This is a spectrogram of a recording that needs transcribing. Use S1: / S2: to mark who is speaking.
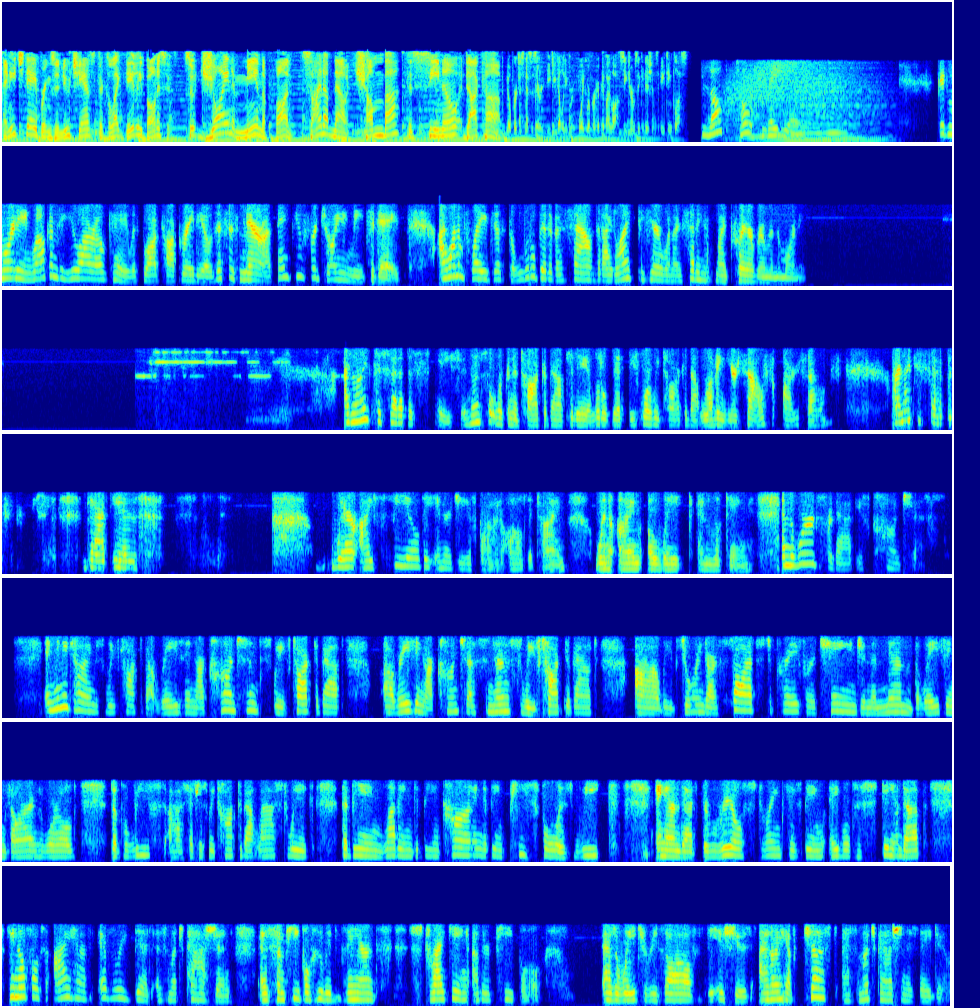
S1: and each day brings a new chance to collect daily bonuses. So join me in the fun. Sign up now at ChumbaCasino.com.
S2: No purchase necessary. VGW Group. Void were prohibited by law. See terms and conditions. 18 plus.
S3: Blog Talk Radio.
S4: Good morning. Welcome to You Are Okay with Blog Talk Radio. This is Mara. Thank you for joining me today. I want to play just a little bit of a sound that I like to hear when I'm setting up my prayer room in the morning. I like to set up a space, and that's what we're going to talk about today a little bit before we talk about loving yourself, ourselves. I like to set up a space that is where I feel the energy of God all the time when I'm awake and looking. And the word for that is conscious. And many times we've talked about raising our conscience. We've talked about uh, raising our consciousness. We've talked about uh, we've joined our thoughts to pray for a change in the men, the way things are in the world, the beliefs, uh, such as we talked about last week, that being loving, to being kind, that being peaceful is weak, and that the real strength is being able to stand up. You know, folks, I have every bit as much passion as some people who advance striking other people as a way to resolve the issues. And I have just as much passion as they do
